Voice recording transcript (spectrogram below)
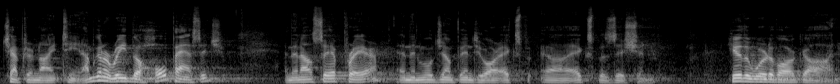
chapter 19. I'm going to read the whole passage, and then I'll say a prayer, and then we'll jump into our exp- uh, exposition. Hear the word of our God.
